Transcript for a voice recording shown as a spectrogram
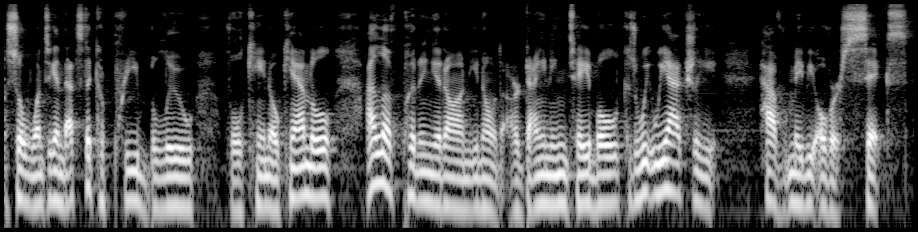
so once again, that's the Capri Blue Volcano candle. I love putting it on, you know, our dining table because we, we actually have maybe over six.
